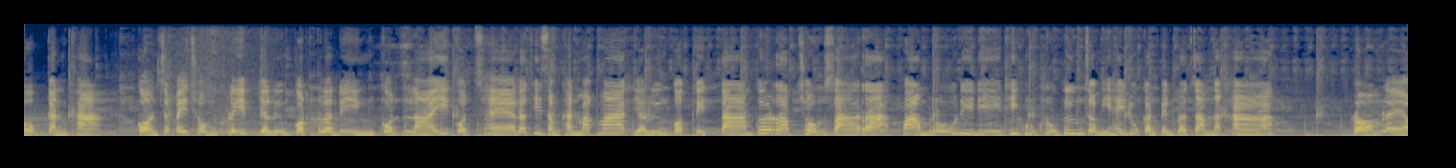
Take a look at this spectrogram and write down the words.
ลบกันค่ะ ก่อนจะไปชมคลิป อย่าลืมกดกระดิ่ง กดไลค์กดแชร์ และที่สำคัญมากๆ อย่าลืมกดติดตามเพื่อรับชมสาระความรู้ดีๆ ที่คุณครูเพิ่งจะมีให้ดูกันเป็นประจำนะคะ พร้อมแล้ว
